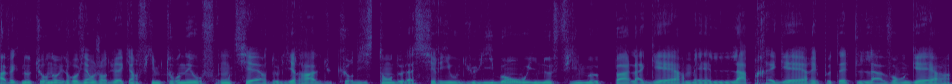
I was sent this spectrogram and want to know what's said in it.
Avec Nocturno, il revient aujourd'hui avec un film tourné aux frontières de l'Irak, du Kurdistan, de la Syrie ou du Liban, où il ne filme pas la guerre, mais l'après-guerre et peut-être l'avant-guerre,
